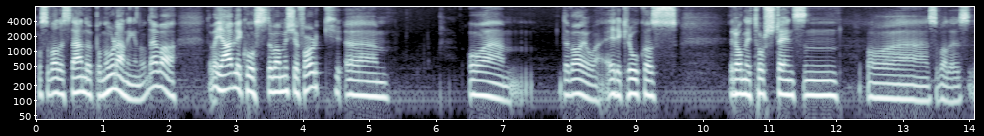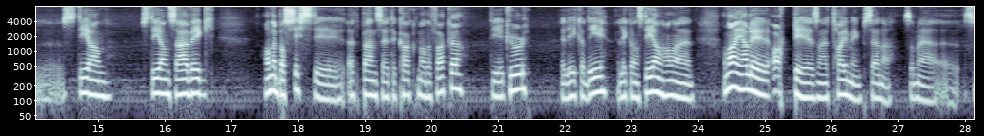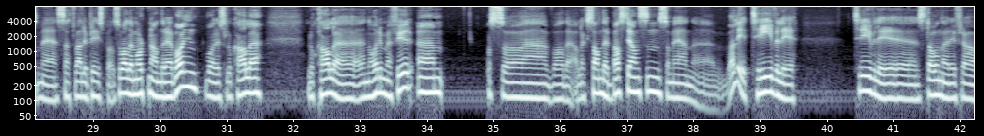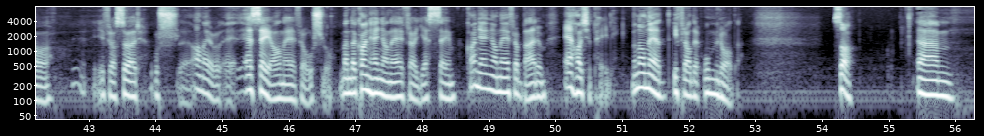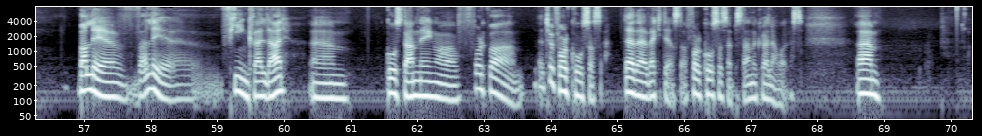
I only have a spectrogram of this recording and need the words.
og så var det standup på Nordlendingen, og det var, det var jævlig kos. Det var mye folk. Um, og um, det var jo Eirik Krokås, Ronny Torsteinsen, og uh, så var det Stian, Stian Sævig. Han er bassist i et band som heter Kak Motherfucker. De er kule. Jeg liker de. Jeg liker han Stian. Han er en, han har en jævlig artig sånn timing på scenen som jeg, som jeg setter veldig pris på. Så var det Morten André Volden, vår lokale, lokale enorme fyr. Um, og så eh, var det Alexander Bastiansen, som er en uh, veldig trivelig trivelig stoner ifra, ifra sør. Os han er jo, jeg sier han er fra Oslo, men det kan hende han er fra Jessheim. Kan hende han er fra Bærum. Jeg har ikke peiling, men han er ifra det området. Så um, Veldig, veldig eh, fin kveld der. Um, god stemning, og folk var Jeg tror folk kosa seg. Det er det viktigste. Folk kosa seg på standup-kveldene våre. Um,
